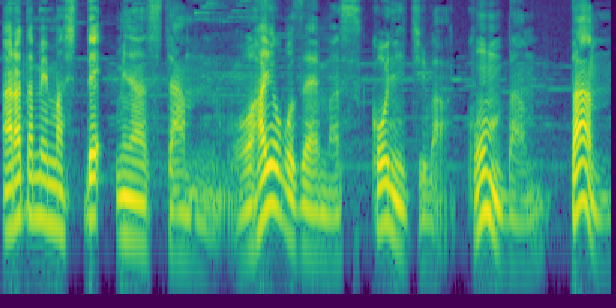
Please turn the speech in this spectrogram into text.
改めまして皆さんおはようございます。こんにちは。こんばんばん。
